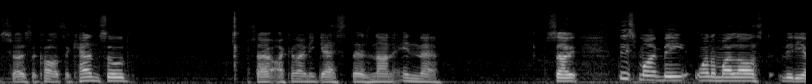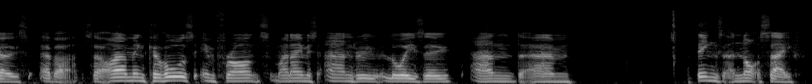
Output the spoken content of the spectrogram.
shows the cards are cancelled so I can only guess there's none in there. So this might be one of my last videos ever. So I am in Cahors in France. My name is Andrew Loizou and um, things are not safe.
